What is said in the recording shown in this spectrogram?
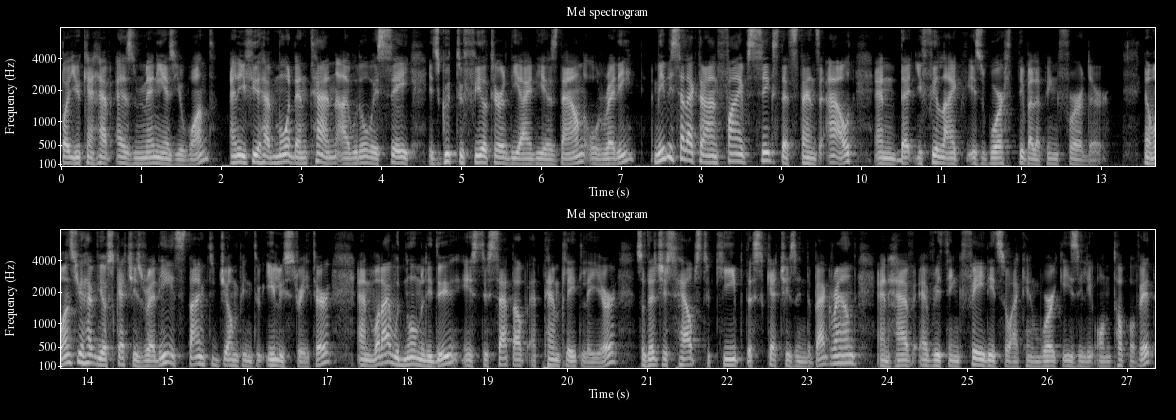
but you can have as many as you want. And if you have more than 10, I would always say it's good to filter the ideas down already. Maybe select around 5, 6 that stands out and that you feel like is worth developing further. Now, once you have your sketches ready, it's time to jump into Illustrator. And what I would normally do is to set up a template layer. So that just helps to keep the sketches in the background and have everything faded so I can work easily on top of it.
